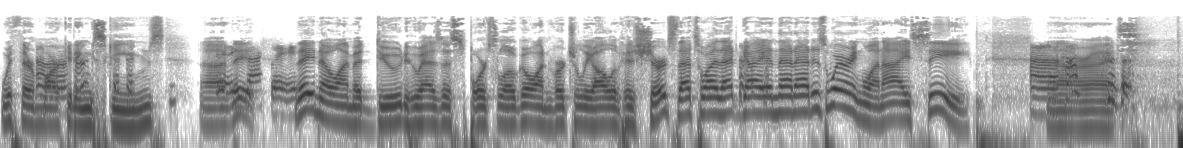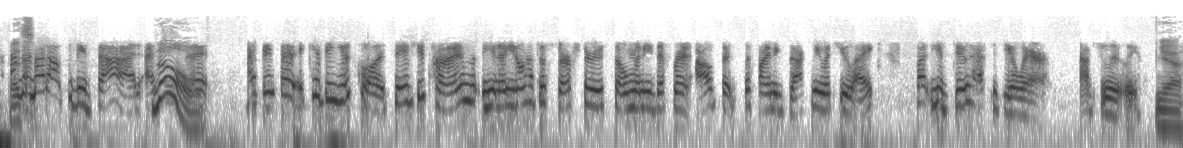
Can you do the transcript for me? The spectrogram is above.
with their uh-huh. marketing uh-huh. schemes. Uh, exactly. They, they know I'm a dude who has a sports logo on virtually all of his shirts. That's why that guy in that ad is wearing one. I see. Uh, all right. and they're not out to be bad. I no. Think that, I think that it could be useful. It saves you time. You know, you don't have to surf through so many different outfits to find exactly what you like, but you do have to be aware absolutely. Yeah.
